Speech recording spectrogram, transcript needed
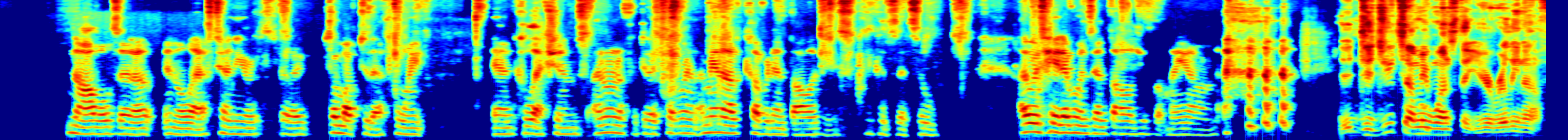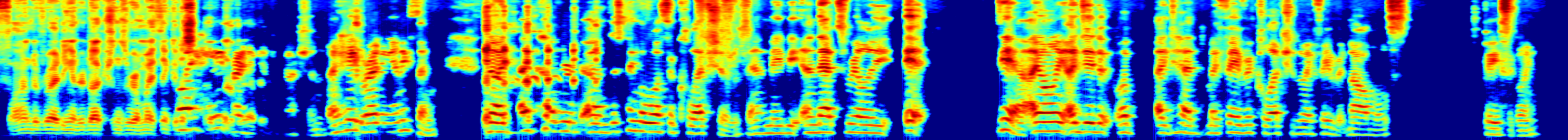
novels that uh, in the last 10 years that I from up to that point and collections. I don't know if did I cover I may not have covered anthologies because that's so I always hate everyone's anthologies but my own. Did you tell me once that you're really not fond of writing introductions, or am I thinking of I hate writing introductions. I hate writing anything. No, I, I covered uh, the single author collections, and maybe, and that's really it. Yeah, I only I did. Uh, I had my favorite collection of my favorite novels, basically.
